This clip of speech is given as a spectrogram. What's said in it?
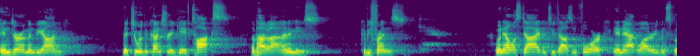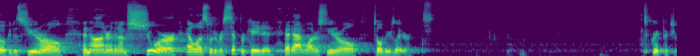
in Durham and beyond. They toured the country, gave talks about how enemies could be friends. When Ellis died in 2004, Ann Atwater even spoke at his funeral, an honor that I'm sure Ellis would have reciprocated at Atwater's funeral 12 years later. It's a great picture.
